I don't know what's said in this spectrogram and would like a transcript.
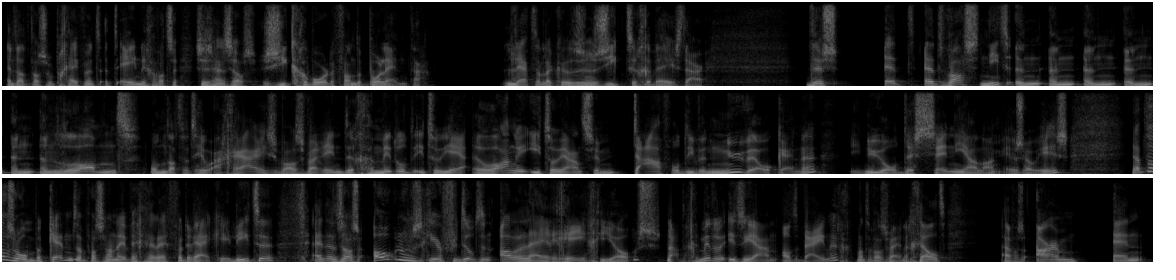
En dat was op een gegeven moment het enige wat ze... Ze zijn zelfs ziek geworden van de polenta. Letterlijk, er is een ziekte geweest daar. Dus het, het was niet een, een, een, een, land, omdat het heel agrarisch was, waarin de gemiddelde lange Italiaanse tafel die we nu wel kennen, die nu al decennia lang er zo is, dat was onbekend. Dat was dan even gerecht voor de rijke elite. En het was ook nog eens een keer verdeeld in allerlei regio's. Nou, de gemiddelde Italiaan had weinig, want er was weinig geld. Hij was arm. En,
